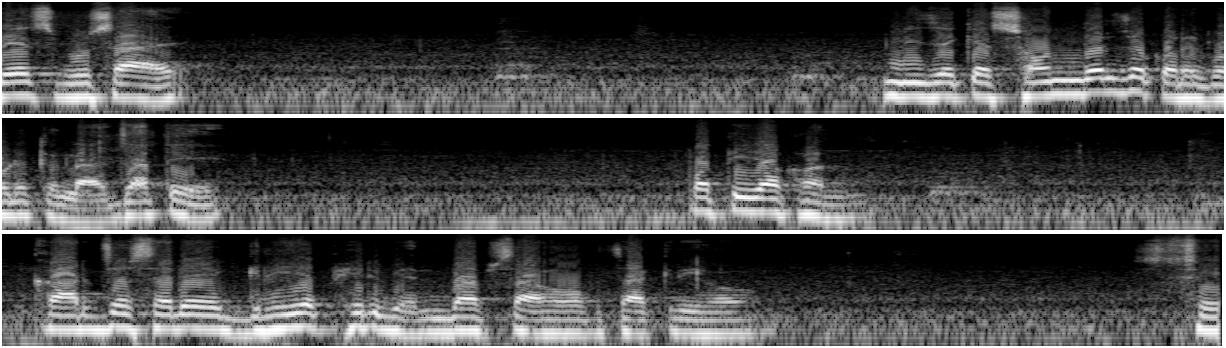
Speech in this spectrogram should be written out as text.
বেশভূষায় নিজেকে সৌন্দর্য করে গড়ে তোলা, যাতে পতি যখন কার্য সেরে গৃহে ফিরবেন, ব্যবসা হোক, চাকরি হোক, সে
